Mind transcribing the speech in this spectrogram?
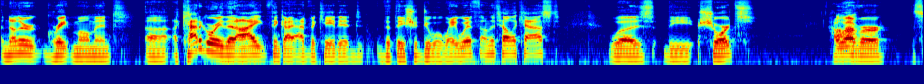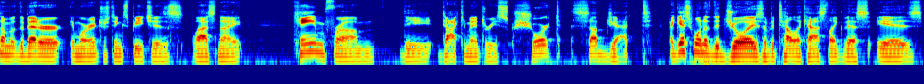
Another great moment, uh, a category that I think I advocated that they should do away with on the telecast was the shorts. However, some of the better and more interesting speeches last night came from the documentary's short subject. I guess one of the joys of a telecast like this is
